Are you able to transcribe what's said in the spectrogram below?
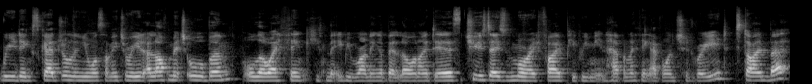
reading schedule and you want something to read. I love Mitch Albom, although I think he's maybe running a bit low on ideas. Tuesdays with Morrie, Five People You Meet in Heaven, I think everyone should read. Steinbeck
